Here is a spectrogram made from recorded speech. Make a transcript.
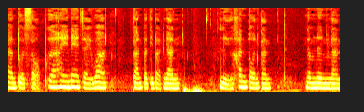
การตรวจสอบเพื่อให้แน่ใจว่า การปฏิบัติงาน หรือขั้นตอนการดำเนินงาน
